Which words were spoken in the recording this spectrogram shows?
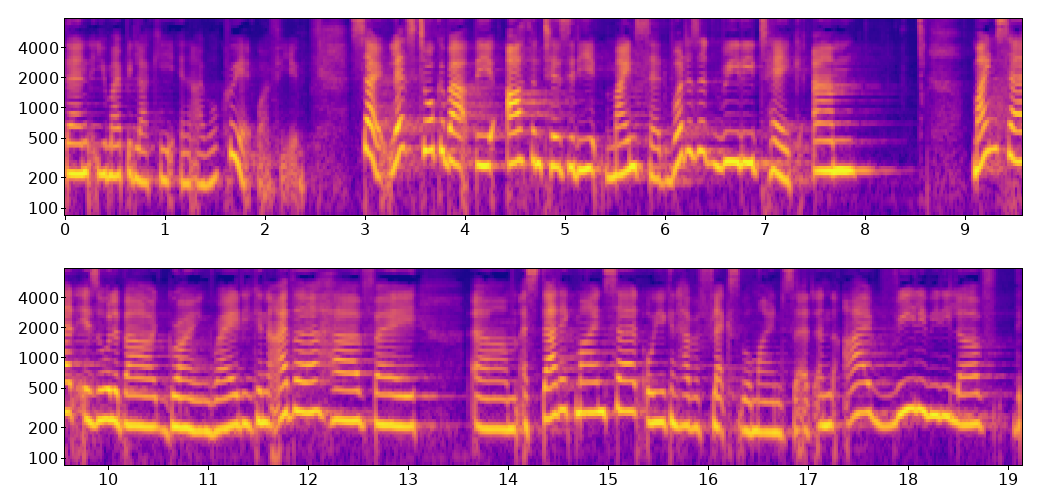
then you might be lucky and I will create one for you. So let's talk about the authenticity mindset. What does it really take? Um, mindset is all about growing, right? You can either have a um, a static mindset or you can have a flexible mindset. And I really, really love the,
